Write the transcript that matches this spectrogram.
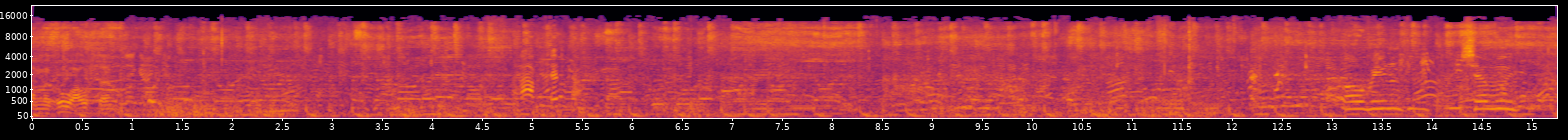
Og med god afstand. Han har bestemt. Og vinder ser ud.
